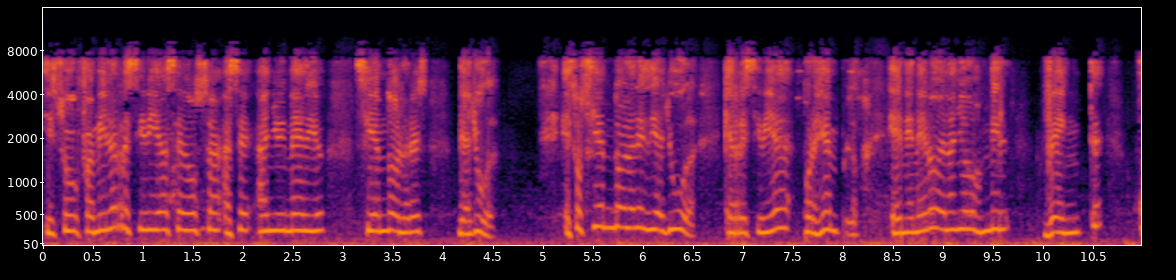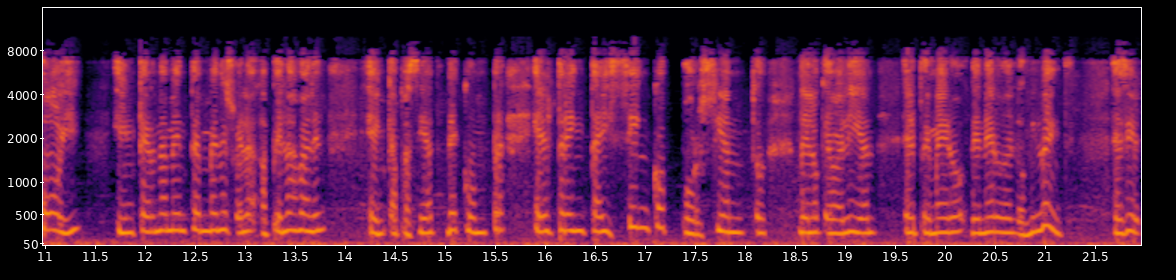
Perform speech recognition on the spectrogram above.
y su familia recibía hace, dos, hace año y medio 100 dólares de ayuda. Esos 100 dólares de ayuda que recibía, por ejemplo, en enero del año 2020, hoy internamente en Venezuela apenas valen en capacidad de compra el 35% de lo que valían el primero de enero del 2020. Es decir,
